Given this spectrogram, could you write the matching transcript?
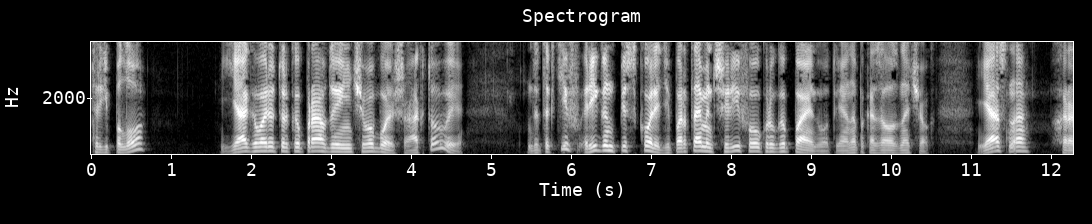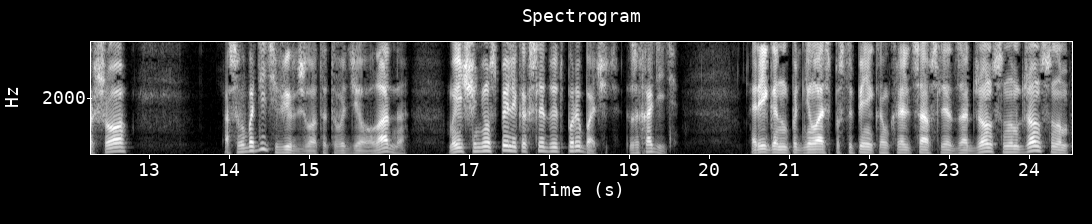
«Трепло?» «Я говорю только правду и ничего больше. А кто вы?» «Детектив Риган Писколи, департамент шерифа округа Пайнвуд», и она показала значок. «Ясно. Хорошо. Освободите Вирджила от этого дела, ладно? Мы еще не успели как следует порыбачить. Заходите». Риган поднялась по ступенькам крыльца вслед за Джонсоном. Джонсоном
